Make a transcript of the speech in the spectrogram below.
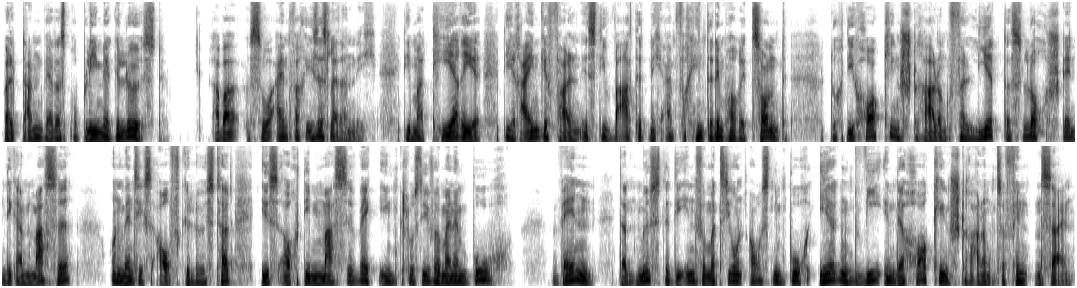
weil dann wäre das Problem ja gelöst. Aber so einfach ist es leider nicht. Die Materie, die reingefallen ist, die wartet nicht einfach hinter dem Horizont. Durch die Hawking-Strahlung verliert das Loch ständig an Masse und wenn sich's aufgelöst hat, ist auch die Masse weg, inklusive meinem Buch. Wenn, dann müsste die Information aus dem Buch irgendwie in der Hawking-Strahlung zu finden sein.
